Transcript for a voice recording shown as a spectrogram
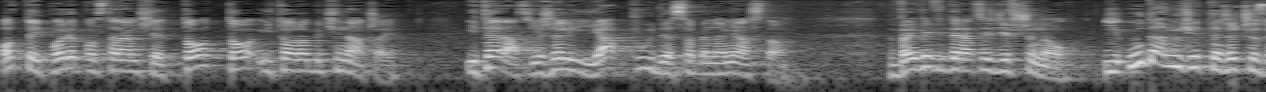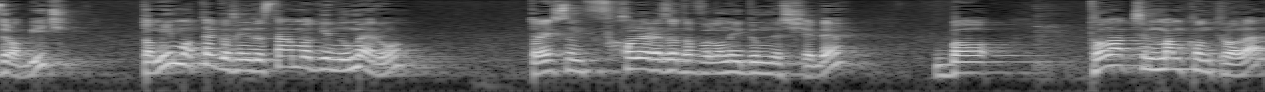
od tej pory postaram się to, to i to robić inaczej. I teraz, jeżeli ja pójdę sobie na miasto, wejdę w interakcję z dziewczyną i uda mi się te rzeczy zrobić, to mimo tego, że nie dostałem od niej numeru, to jestem w cholerę zadowolony i dumny z siebie, bo to, nad czym mam kontrolę,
